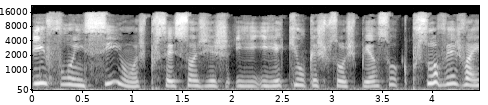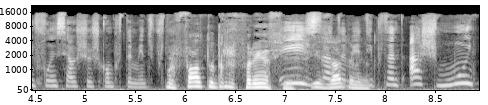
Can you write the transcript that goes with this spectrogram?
influenciam as percepções e, as, e, e, aquilo que as pessoas pensam, que por sua vez vai influenciar os seus comportamentos. Portanto, por falta de referências. Exatamente. exatamente. E portanto acho muito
